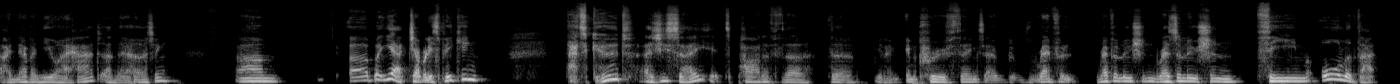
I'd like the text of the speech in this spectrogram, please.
I never knew I had, and they're hurting. Um, uh, but yeah, generally speaking, that's good, as you say. It's part of the the you know improve things, uh, rev- revolution, resolution, theme, all of that.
